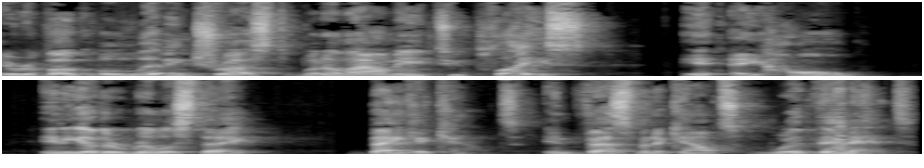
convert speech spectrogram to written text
A revocable living trust would allow me to place in a home, any other real estate, bank accounts, investment accounts within it.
